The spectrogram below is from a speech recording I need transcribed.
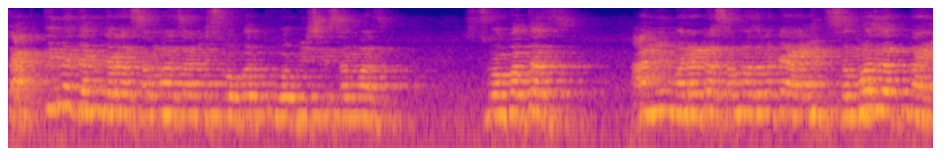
ताकदीनं धनगरा समाज आणि सोबत ओबीसी समाज सोबतच आणि मराठा समाजाला काही आधी समजत नाही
